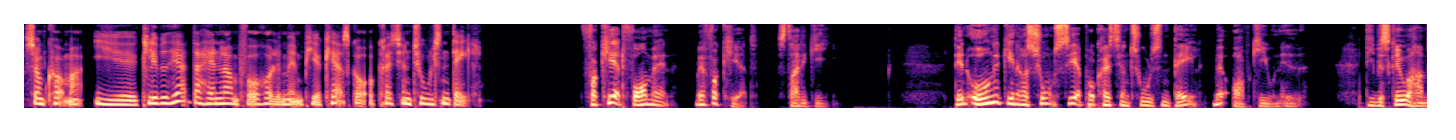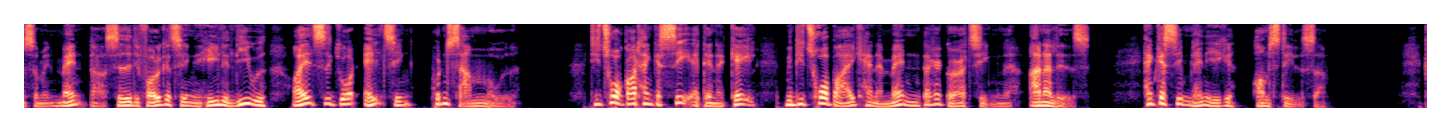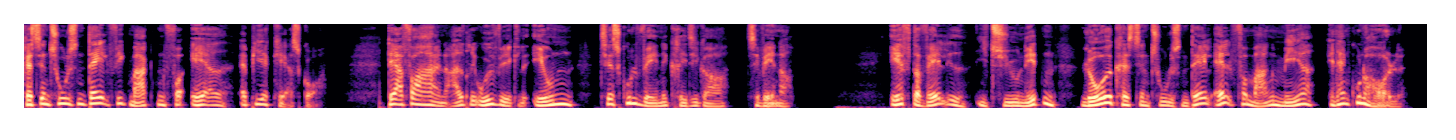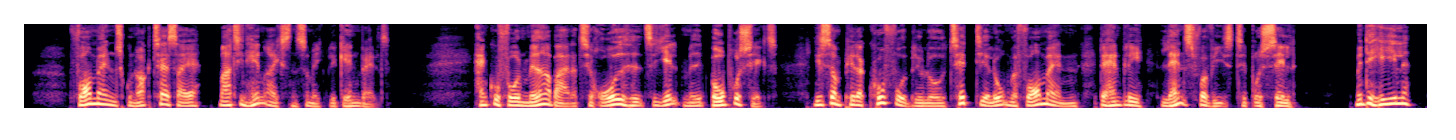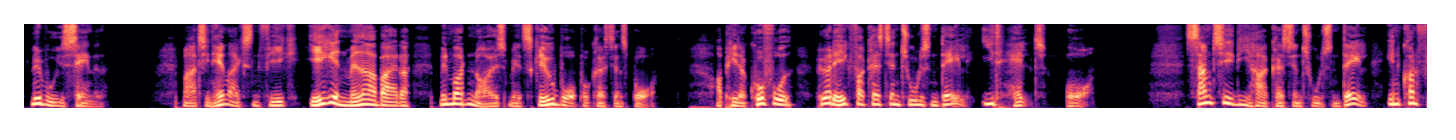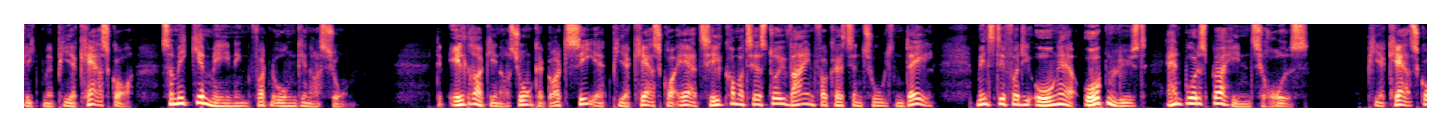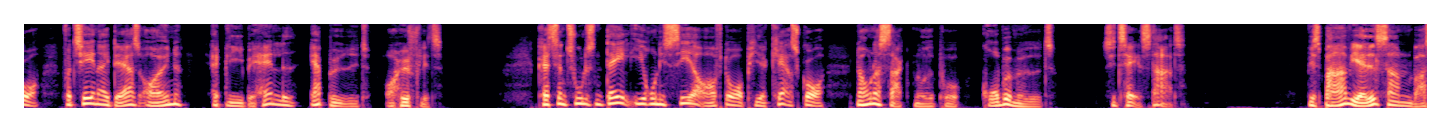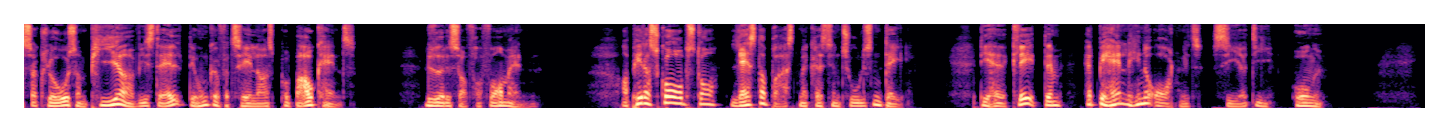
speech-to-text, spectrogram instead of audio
som kommer i uh, klippet her, der handler om forholdet mellem Pia Kærsgaard og Christian Thulsen Dahl. Forkert formand med forkert strategi. Den unge generation ser på Christian Thulsen Dahl med opgivenhed. De beskriver ham som en mand, der har siddet i Folketinget hele livet og altid gjort alting på den samme måde. De tror godt, han kan se, at den er gal, men de tror bare ikke, han er manden, der kan gøre tingene anderledes. Han kan simpelthen ikke omstille sig. Christian Thulsen Dahl fik magten foræret af Pia Kærsgaard. Derfor har han aldrig udviklet evnen til at skulle vende kritikere til venner. Efter valget i 2019 lovede Christian Thulesen Dahl alt for mange mere, end han kunne holde. Formanden skulle nok tage sig af Martin Henriksen, som ikke blev genvalgt. Han kunne få en medarbejder til rådighed til hjælp med et bogprojekt, ligesom Peter Kofod blev lovet tæt dialog med formanden, da han blev landsforvist til Bruxelles. Men det hele løb ud i sandet. Martin Henriksen fik ikke en medarbejder, men måtte nøjes med et skrivebord på Christiansborg. Og Peter Kofod hørte ikke fra Christian Thulesen Dahl i et halvt år. Samtidig har Christian Thulsen Dahl en konflikt med Pia Kærsgaard, som ikke giver mening for den unge generation. Den ældre generation kan godt se, at Pia Kærsgaard er til kommer til at stå i vejen for Christian Thulsen Dahl, mens det for de unge er åbenlyst, at han burde spørge hende til råds. Pia Kærsgaard fortjener i deres øjne at blive behandlet erbødigt og høfligt. Christian Thulsen Dahl ironiserer ofte over Pia Kærsgaard, når hun har sagt noget på gruppemødet. Citat start. Hvis bare vi alle sammen var så kloge som piger og vidste alt det, hun kan fortælle os på bagkant, lyder det så fra formanden. Og Peter Skorup står lasterbræst med Christian Thulesen Dahl. Det havde klædt dem at behandle hende ordentligt, siger de unge.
